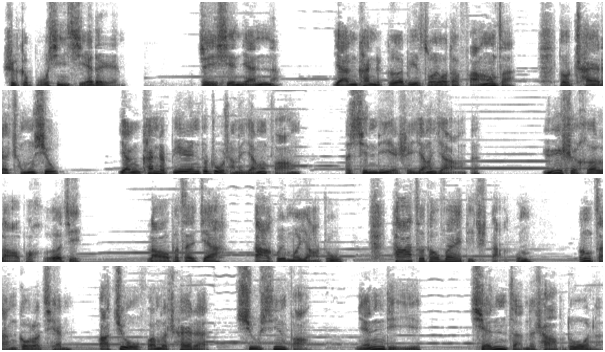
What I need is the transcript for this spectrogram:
是个不信邪的人。这些年呢，眼看着隔壁左右的房子都拆了重修，眼看着别人都住上了洋房，他心里也是痒痒的。于是和老婆合计，老婆在家大规模养猪，他则到外地去打工。等攒够了钱，把旧房子拆了，修新房。年底，钱攒的差不多了，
